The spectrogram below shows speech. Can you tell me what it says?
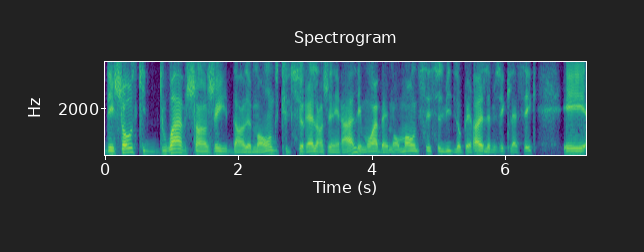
des choses qui doivent changer dans le monde culturel en général. Et moi, ben, mon monde, c'est celui de l'opéra et de la musique classique. Et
